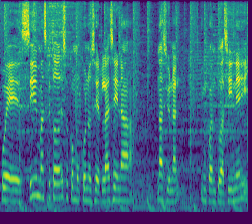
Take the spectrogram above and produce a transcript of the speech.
pues sí, más que todo eso como conocer la escena nacional en cuanto a cine y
